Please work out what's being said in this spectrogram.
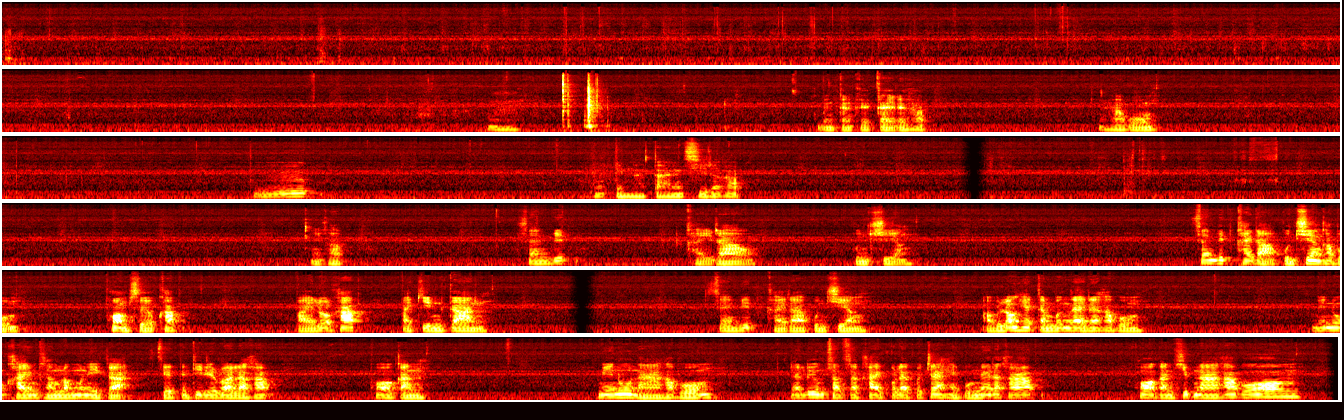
เป็นกันไกลๆเลยครับ นะครับผม ปึ๊บมันเป็นหน้าตาทั้งสีแล้วครับนี่ครับ แซนด์วิช ไข่ดาวกุนเชียง แซนด์วิช ไข่ดาวกุนเชียงครับผม พร้อมเสิร์ฟครับ ไปโลดครับ ไปกินกัน แซนด์วิชไข่ดาวกุนเชียง เอาไปลองเฮ็ดกันเบื้องได้ด้อครับผม เมนูไข่สำหรับมื้อนี้ก็เสร็จเป็นที่เรียบร้อยแล้วครับ พอกัน เมนูหนาครับผม อย่าลืมซับสไครต์กดไลค์กดแชร์ให้ผมด้วยนะครับ พอกันคลิปหนาครับผม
